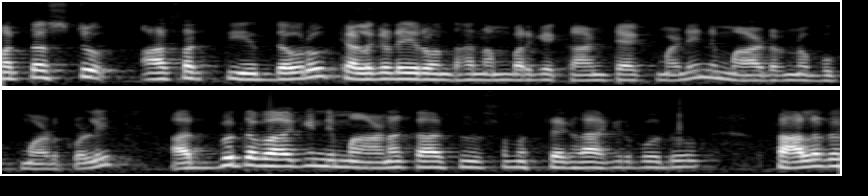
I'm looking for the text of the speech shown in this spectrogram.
ಮತ್ತಷ್ಟು ಆಸಕ್ತಿ ಇದ್ದವರು ಕೆಳಗಡೆ ಇರುವಂತಹ ನಂಬರ್ಗೆ ಕಾಂಟ್ಯಾಕ್ಟ್ ಮಾಡಿ, ನಿಮ್ಮ ಆರ್ಡರ್ನ ಬುಕ್ ಮಾಡಿಕೊಳ್ಳಿ. ಅದ್ಭುತವಾಗಿ ನಿಮ್ಮ ಹಣಕಾಸಿನ ಸಮಸ್ಯೆಗಳಾಗಿರ್ಬೋದು, ಸಾಲದ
